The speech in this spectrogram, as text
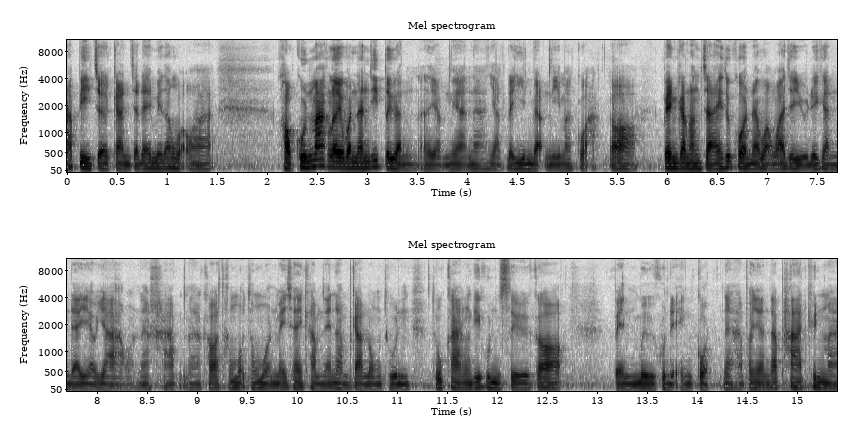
5 ปีเจอกันจะได้ไม่ต้องบอกว่า ขอบคุณมากเลยวันนั้นที่เตือนอะไรแบบเนี้ยนะ อยากได้ยินแบบนี้มากกว่า ก็เป็นกำลังใจให้ทุกคนนะ หวังว่าจะอยู่ด้วยกันได้ยาวๆนะครับนะก็ทั้งหมดทั้งมวลไม่ใช่คำแนะนำการลงทุน ทุกครั้งที่คุณซื้อก็เป็นมือคุณเองกดนะครับ เพราะฉะนั้นถ้าพลาดขึ้นมา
